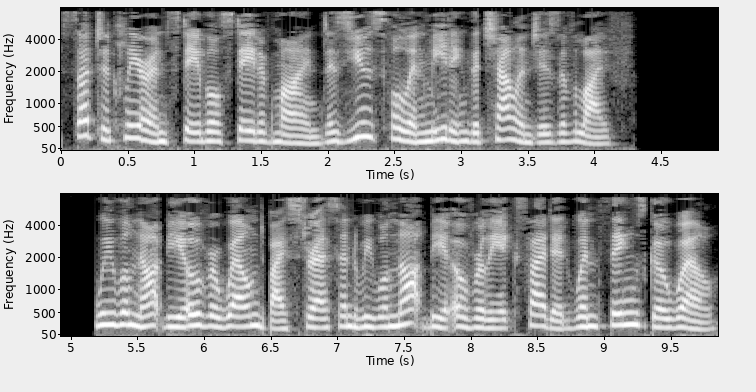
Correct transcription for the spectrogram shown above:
Such a clear and stable state of mind is useful in meeting the challenges of life. We will not be overwhelmed by stress and we will not be overly excited when things go well.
